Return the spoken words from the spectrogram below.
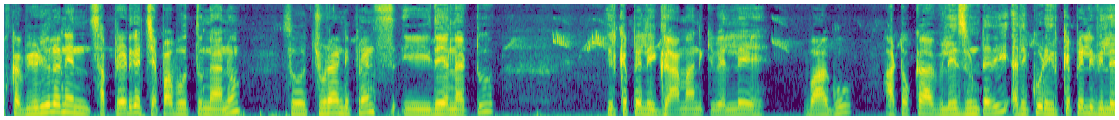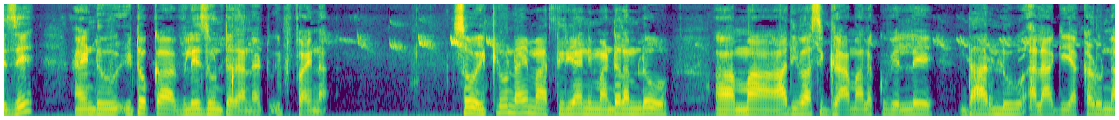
ఒక వీడియోలో నేను సపరేట్గా చెప్పబోతున్నాను. సో చూడండి ఫ్రెండ్స్ ఇదే అన్నట్టు. ఇరకపల్లి గ్రామానికి వెళ్ళే వాగు అటొక విలేజ్ ఉంటుంది అది కూడా ఇరకపల్లి విలేజే. అండ్ ఇటొక విలేజ్ ఉంటుంది అన్నట్టు ఇటు పైన. సో ఇట్లున్నాయి మా తిర్యాని మండలంలో మా ఆదివాసీ గ్రామాలకు వెళ్ళే దారులు అలాగే అక్కడున్న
